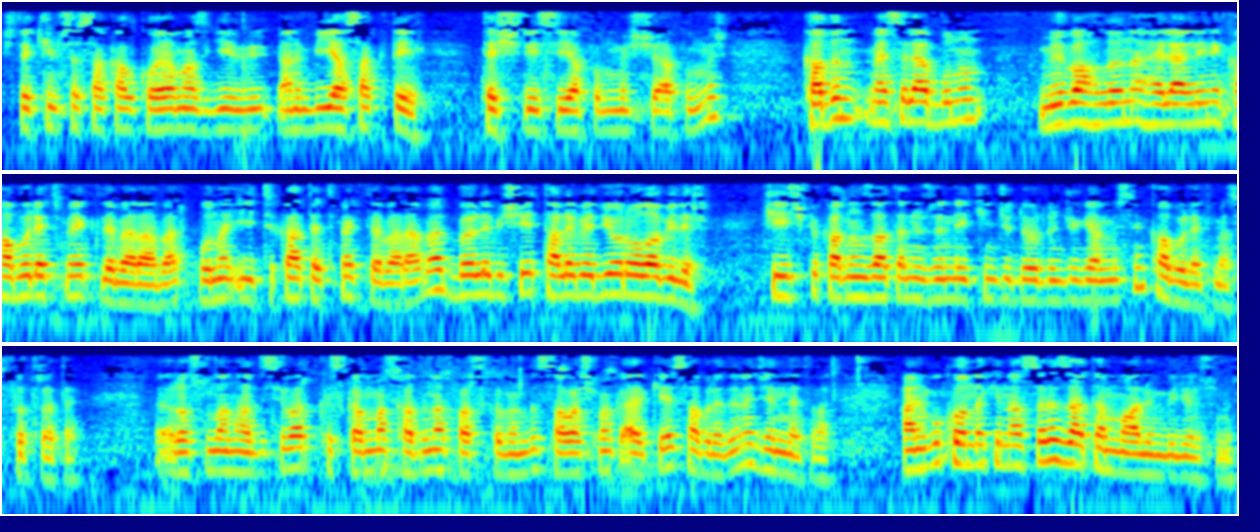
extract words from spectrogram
İşte kimse sakal koyamaz gibi yani bir yasak değil. Teşrisi yapılmış, şey yapılmış. Kadın mesela bunun mübahlığını, helalliğini kabul etmekle beraber, buna itikat etmekle beraber böyle bir şeyi talep ediyor olabilir. Ki hiçbir kadın zaten üzerinde ikinci, dördüncü gelmesini kabul etmez fıtrate. Resulullah'ın hadisi var. Kıskanmak kadına farz kılındı. Savaşmak erkeğe sabredene cennet var. Hani bu konudaki nasları zaten malum biliyorsunuz.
